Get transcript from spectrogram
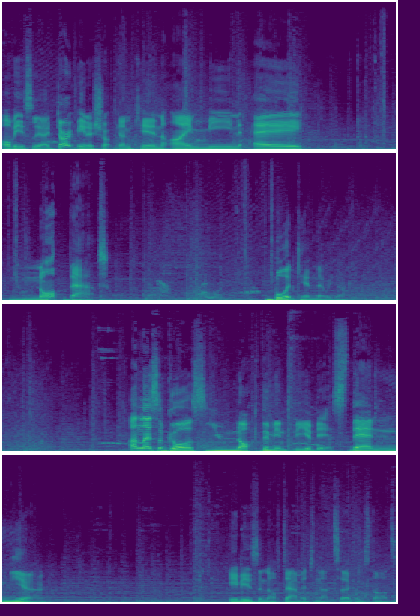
obviously, I don't mean a shotgun kin. I mean a... Not that. Bullet kin. There we go. Unless, of course, you knock them into the abyss. Then, you know. It is enough damage in that circumstance.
